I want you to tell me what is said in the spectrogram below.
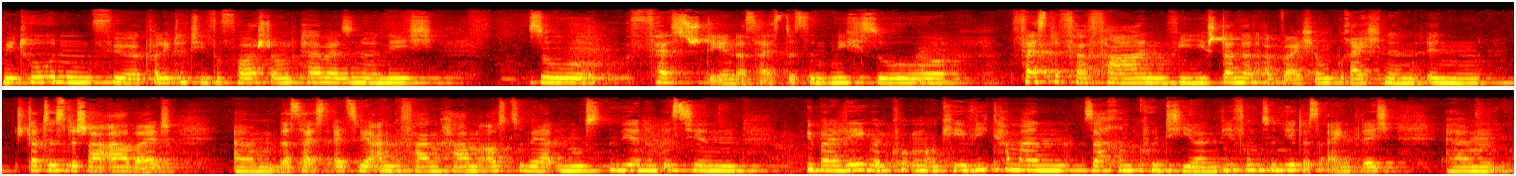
Methoden für qualitative Forschung teilweise noch nicht so feststehen. Das heißt, es sind nicht so feste Verfahren wie Standardabweichung berechnen in statistischer Arbeit. Ähm, das heißt, als wir angefangen haben auszuwerten, mussten wir ein bisschen überlegen und gucken, okay, wie kann man Sachen codieren? Wie funktioniert das eigentlich? Ähm,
